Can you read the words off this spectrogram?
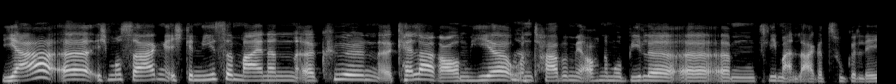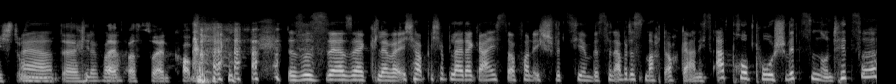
Ja, äh, ich muss sagen, ich genieße meinen äh, kühlen äh, Kellerraum hier ja. und habe mir auch eine mobile äh, ähm, Klimaanlage zugelegt, um ja, der Hitze etwas zu entkommen. das ist sehr, sehr clever. Ich habe ich hab leider gar nichts davon. Ich schwitze hier ein bisschen, aber das macht auch gar nichts. Apropos Schwitzen und Hitze.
